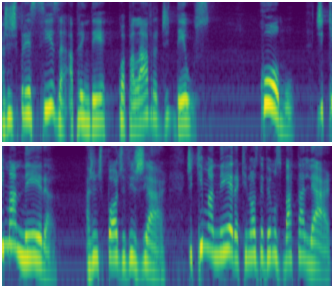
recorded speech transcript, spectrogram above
A gente precisa aprender com a palavra de Deus. Como? De que maneira a gente pode vigiar? De que maneira que nós devemos batalhar?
